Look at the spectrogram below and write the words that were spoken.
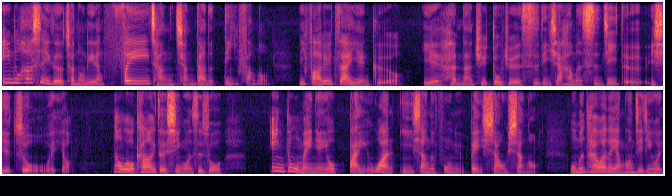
印度它是一个传统力量非常强大的地方哦，你法律再严格哦。也很难去杜绝私底下他们实际的一些作为哦。那我有看到一则新闻是说，印度每年有百万以上的妇女被烧伤哦。我们台湾的阳光基金会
